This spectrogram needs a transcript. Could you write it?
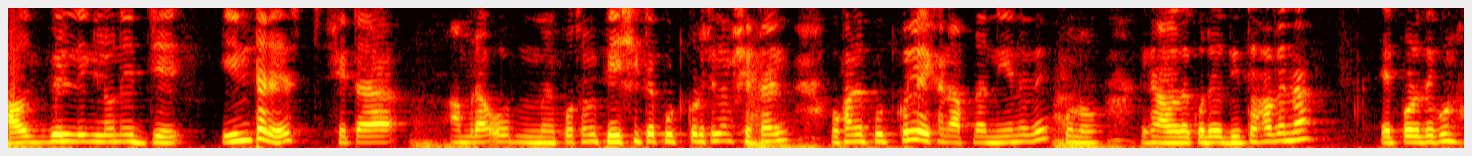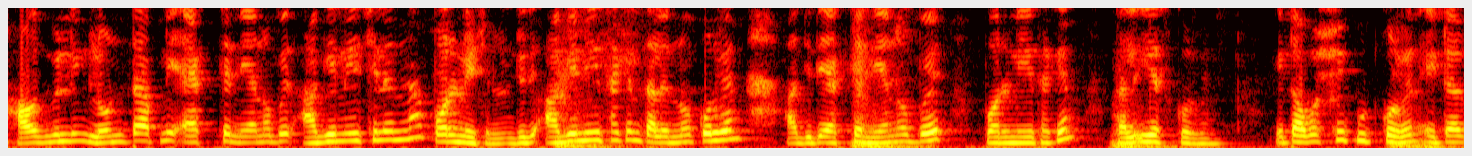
হাউস বিল্ডিং লোনের যে ইন্টারেস্ট সেটা আমরা ও প্রথমে পে শিটে পুট করেছিলাম সেটাই। ওখানে পুট করলে এখানে আপনার নিয়ে নেবে, কোনো এখানে আলাদা করে দিতে হবে না। এরপরে দেখুন হাউস বিল্ডিং লোনটা আপনি একটা নিরানব্বই আগে নিয়েছিলেন না, পরে নিয়েছিলেন। যদি আগে নিয়ে থাকেন, তাহলে নো করবেন। আর যদি একটা নিরানব্বই পরে নিয়ে থাকেন, তাহলে ইয়েস করবেন। এটা অবশ্যই পুট করবেন। এটার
